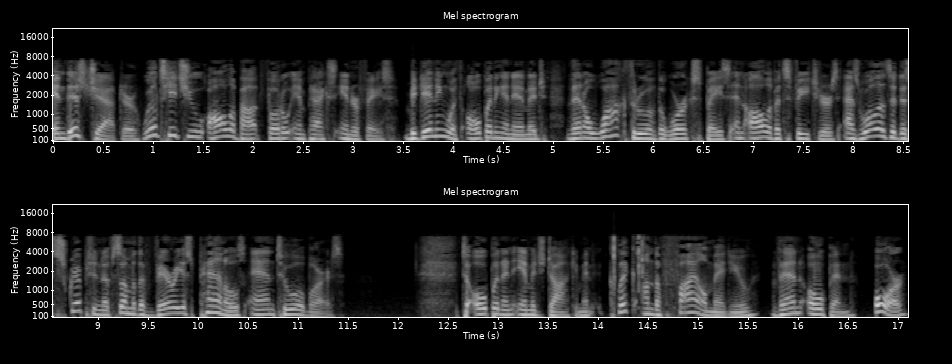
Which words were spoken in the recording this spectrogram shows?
In this chapter, we'll teach you all about PhotoImpact's interface, beginning with opening an image, then a walkthrough of the workspace and all of its features, as well as a description of some of the various panels and toolbars. To open an image document, click on the File menu, then Open, or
